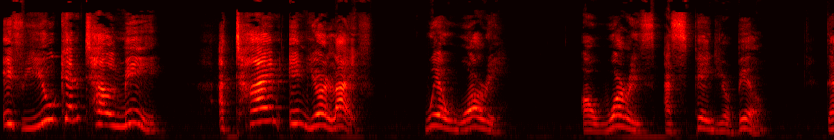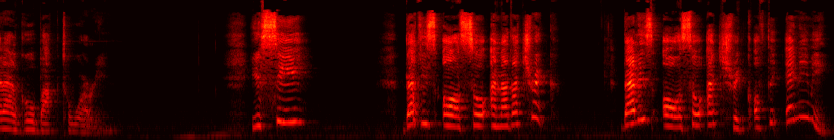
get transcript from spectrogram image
if you can tell me a time in your life where worry or worries has paid your bill, then I'll go back to worrying. You see, that is also another trick. That is also a trick of the enemy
